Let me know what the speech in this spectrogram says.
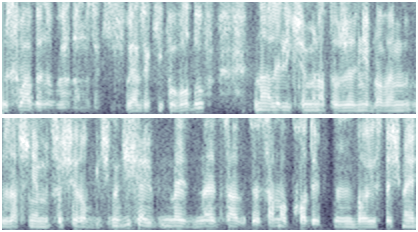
e, słabe, no wiadomo z jakich, z jakich powodów, no ale liczymy na to, że niebawem zaczniemy coś robić. No dzisiaj my, te same obchody, bo jesteśmy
